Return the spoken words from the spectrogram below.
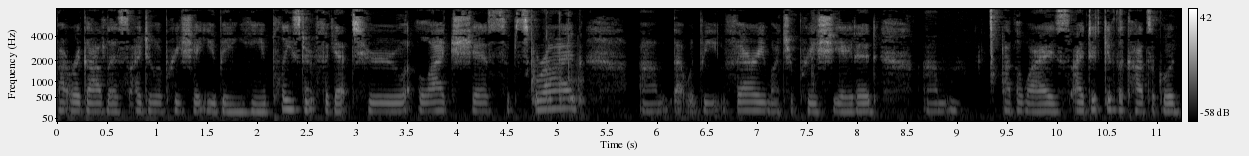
But regardless, I do appreciate you being here. Please don't forget to like, share, subscribe. Um, that would be very much appreciated. Um, otherwise, I did give the cards a good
